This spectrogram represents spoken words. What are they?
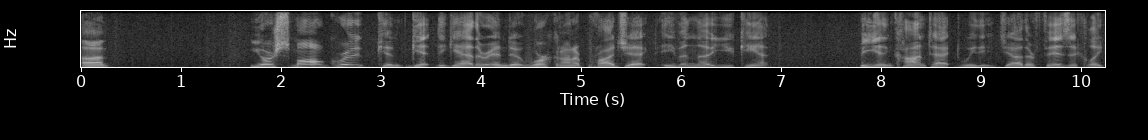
Um, your small group can get together and to work on a project, even though you can't be in contact with each other physically.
